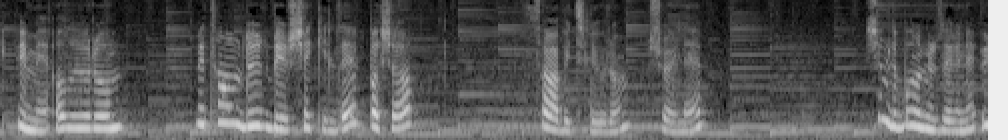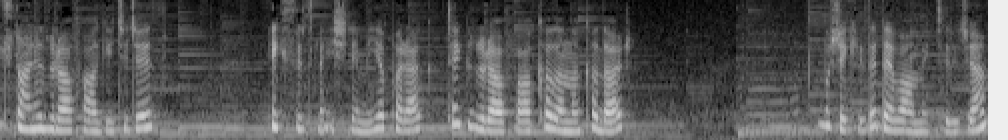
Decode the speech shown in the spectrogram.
ipimi alıyorum ve tam düz bir şekilde başa sabitliyorum. Şöyle. Şimdi bunun üzerine 3 tane zürafa geçeceğiz. Eksiltme işlemi yaparak tek zürafa kalana kadar bu şekilde devam ettireceğim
